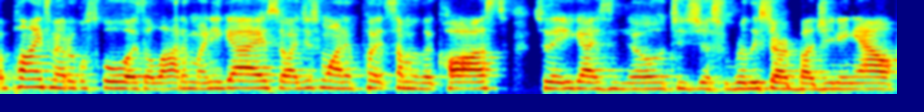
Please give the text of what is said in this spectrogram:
applying to medical school is a lot of money, guys. So I just want to put some of the costs so that you guys know to just really start budgeting out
